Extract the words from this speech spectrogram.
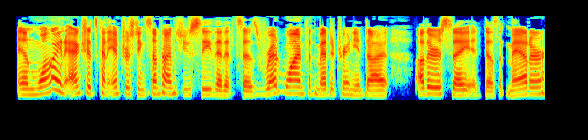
And wine, actually, it's kind of interesting. Sometimes you see that it says red wine for the Mediterranean diet. Others say it doesn't matter.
